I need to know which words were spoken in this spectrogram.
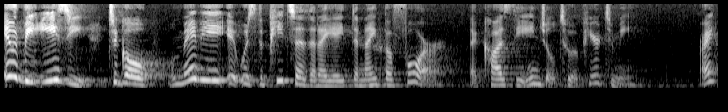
It would be easy to go, well, maybe it was the pizza that I ate the night before that caused the angel to appear to me, right?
